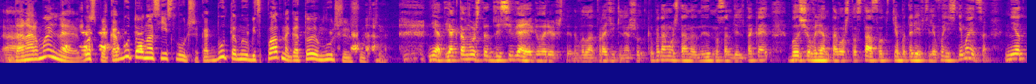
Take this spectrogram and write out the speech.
Да нормально, господи, как будто у нас есть лучше, как будто мы бесплатно готовим лучшие шутки. Нет, я к тому, что для себя я говорю, что это была отвратительная шутка, потому что она на самом деле такая. Был еще вариант того, что Стас, вот у тебя батарея в телефоне снимается, нет,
